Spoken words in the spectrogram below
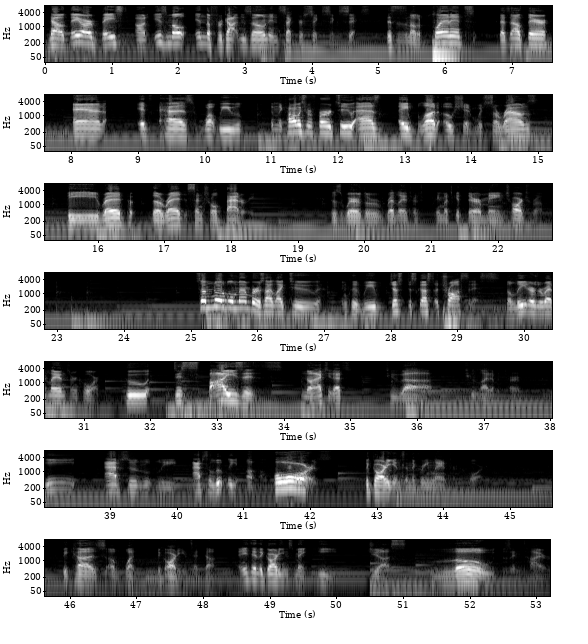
now they are based on Izzet in the forgotten zone in sector 666 this is another planet that's out there and it has what we in the comics refer to as a blood ocean which surrounds the red the red central battery. This is where the Red Lanterns pretty much get their main charge from. Some notable members I'd like to include. We've just discussed Atrocitus, the leader of the Red Lantern Corps, who despises. No, actually, that's too uh, too light of a term. He absolutely, absolutely abhors the Guardians and the Green Lantern Corps because of what the Guardians had done. Anything the Guardians make, he just loathes entirely.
